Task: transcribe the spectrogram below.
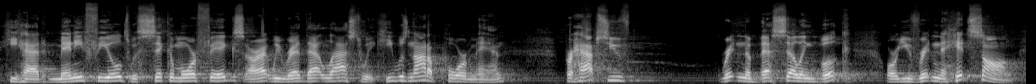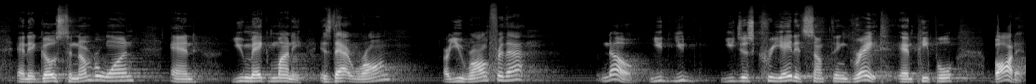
He had many fields with sycamore figs. All right, we read that last week. He was not a poor man. Perhaps you've written a best selling book or you've written a hit song and it goes to number one and you make money. Is that wrong? Are you wrong for that? No. You, you, you just created something great and people bought it.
